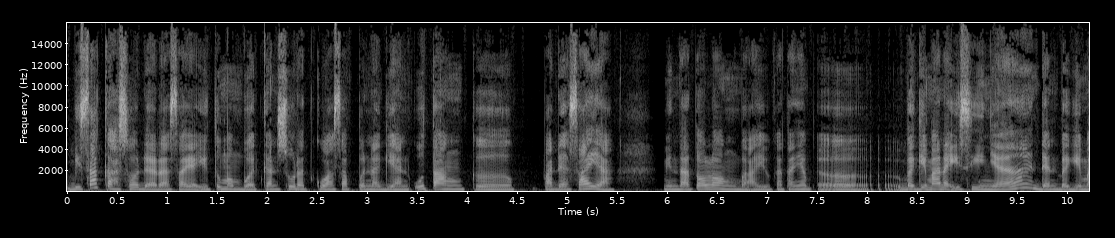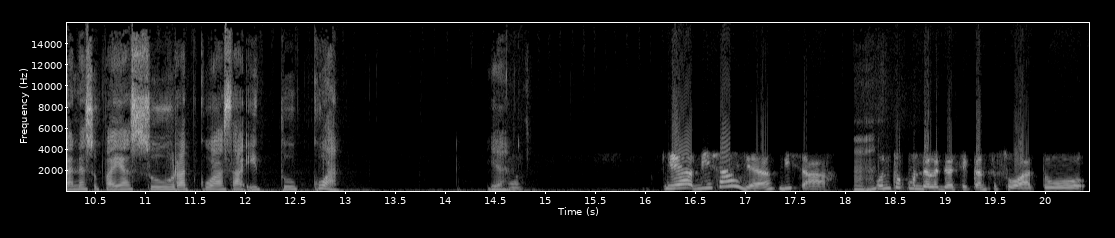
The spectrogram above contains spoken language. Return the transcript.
bisakah saudara saya itu membuatkan surat kuasa penagihan utang kepada saya? Minta tolong Mbak Ayu katanya e, bagaimana isinya dan bagaimana supaya surat kuasa itu kuat. Ya. Ya bisa aja, bisa. Hmm. Untuk mendelegasikan sesuatu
